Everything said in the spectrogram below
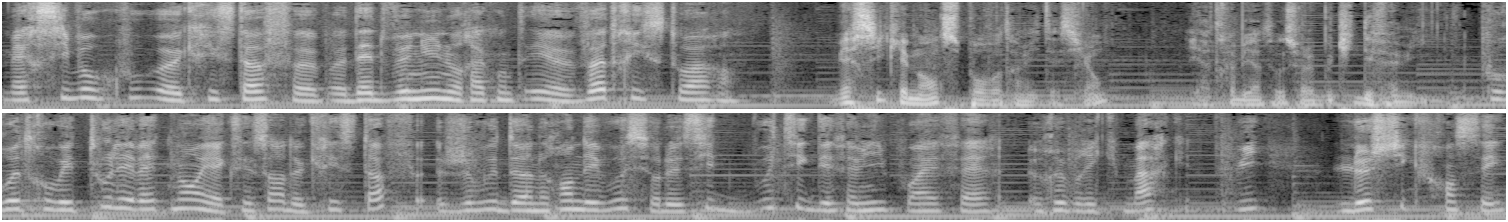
Merci beaucoup Christophe d'être venu nous raconter votre histoire. Merci Clémence pour votre invitation et à très bientôt sur la boutique des familles. Pour retrouver tous les vêtements et accessoires de Christophe, je vous donne rendez-vous sur le site boutiquedesfamilles.fr, rubrique marque, puis le chic français.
